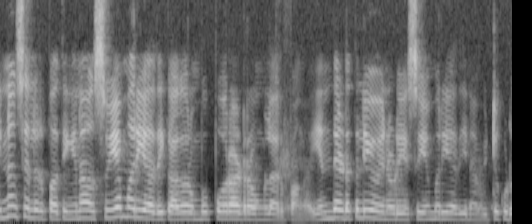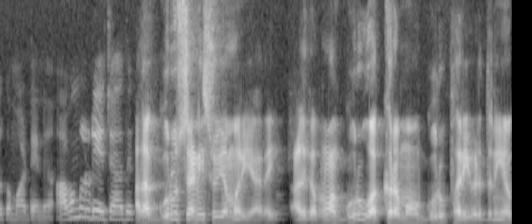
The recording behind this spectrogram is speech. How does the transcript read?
இன்னும் சிலர் பார்த்தீங்கன்னா சுயமரியாதைக்காக ரொம்ப போராடுறவங்களா இருப்பாங்க. எந்த இடத்துலையும் என்னுடைய சுயமரியாதையை நான் விட்டு கொடுக்க மாட்டேன்னு. அவங்களுடைய ஜாதகம். அதான் குரு சனி சுயமரியாதை. அதுக்கப்புறமா குரு வக்கரமோ குரு பரிவர்த்தனையோ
